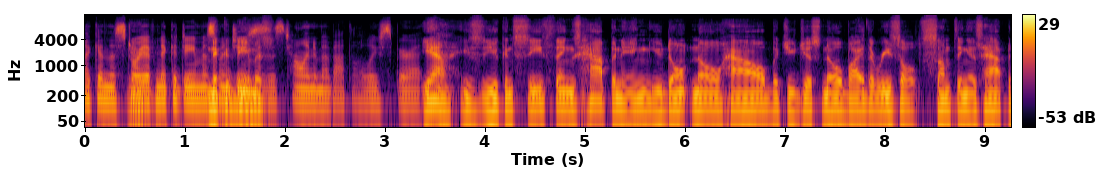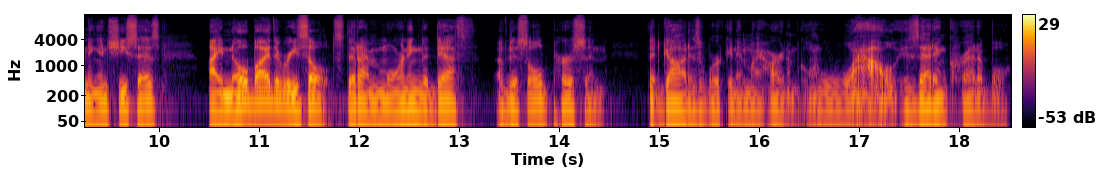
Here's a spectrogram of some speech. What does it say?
Like in the story mm. of Nicodemus, when Jesus is telling him about the Holy Spirit. Yeah, he's, you can see things happening. You don't know how, but you just know by the results something is happening. And she says, I know by the results that I'm mourning the death of this old person that God is working in my heart. I'm going, wow, is that incredible?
